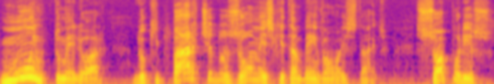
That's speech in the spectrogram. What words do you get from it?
muito melhor do que parte dos homens que também vão ao estádio. Só por isso.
